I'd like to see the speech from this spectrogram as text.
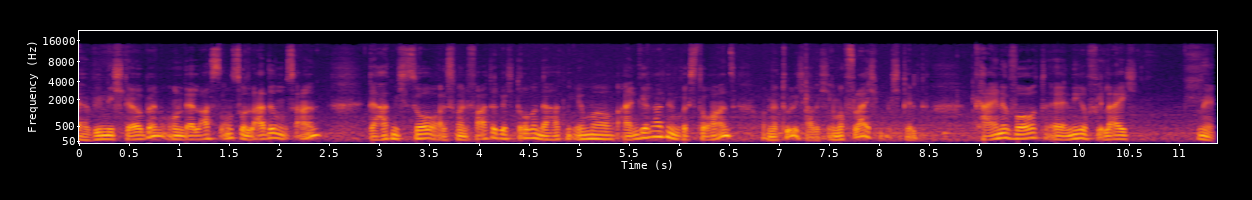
er will nicht sterben und er lässt uns und ladet uns an. Der hat mich so, als mein Vater gestorben, der hat mich immer eingeladen in Restaurants und natürlich habe ich immer Fleisch bestellt. Keine Wort, äh, nie vielleicht, nee.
